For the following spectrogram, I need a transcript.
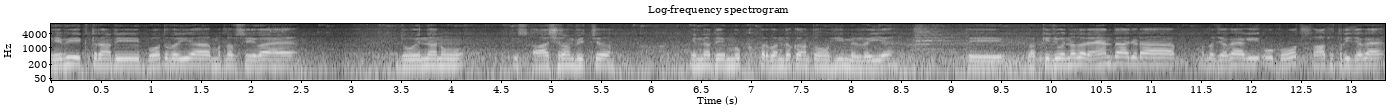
ਇਹ ਵੀ ਇੱਕ ਤਰ੍ਹਾਂ ਦੀ ਬਹੁਤ ਵਧੀਆ ਮਤਲਬ ਸੇਵਾ ਹੈ, ਜੋ ਇਹਨਾਂ ਨੂੰ ਇਸ ਆਸ਼ਰਮ ਵਿੱਚ ਇਹਨਾਂ ਦੇ ਮੁੱਖ ਪ੍ਰਬੰਧਕਾਂ ਤੋਂ ਹੀ ਮਿਲ ਰਹੀ ਹੈ। ਤੇ ਬਾਕੀ ਜੋ ਇਹਨਾਂ ਦਾ ਰਹਿਣ ਦਾ ਜਿਹੜਾ ਮਤਲਬ ਜਗ੍ਹਾ ਹੈਗੀ, ਉਹ ਬਹੁਤ ਸਾਫ਼ ਸੁਥਰੀ ਜਗ੍ਹਾ ਹੈ।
